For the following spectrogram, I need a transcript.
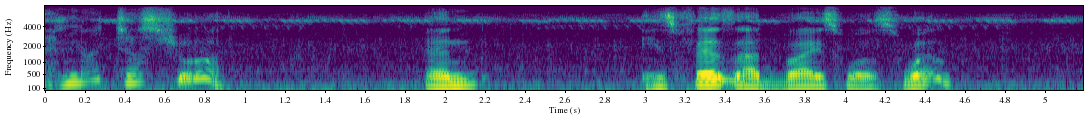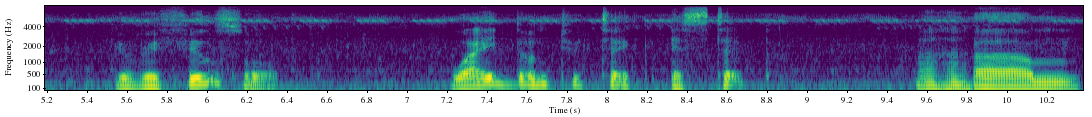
I'm not just sure. And his first advice was, well, if you feel so, why don't you take a step? Uh-huh. Um,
